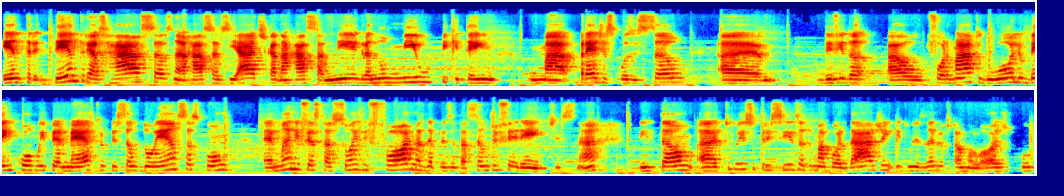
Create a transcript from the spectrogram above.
entre, dentre as raças, na raça asiática, na raça negra, no míope, que tem uma predisposição ah, devido ao formato do olho, bem como hipermétrope, são doenças com é, manifestações e formas de apresentação diferentes, né? Então, ah, tudo isso precisa de uma abordagem e de um exame oftalmológico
